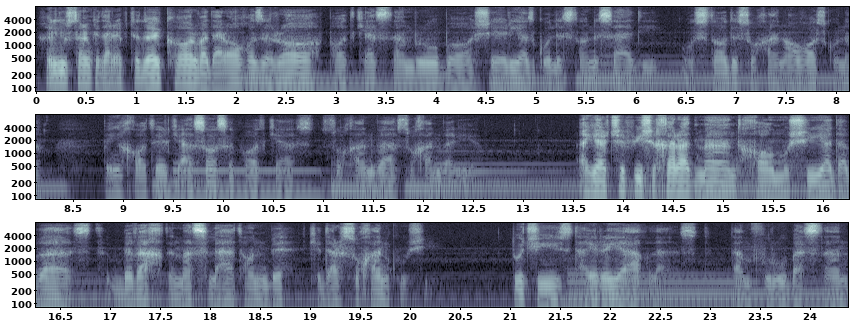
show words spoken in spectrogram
خیلی دوست دارم که در ابتدای کار و در آغاز راه پادکستم رو با شعری از گلستان سعدی استاد سخن آغاز کنم. به این خاطر که اساس پادکست سخن و سخنوریه. اگرچه پیش خردمند خاموشی ادب است به وقت مسلحت آن به که در سخن کوشی. دو چیز تیره عقل است دم فرو بستن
